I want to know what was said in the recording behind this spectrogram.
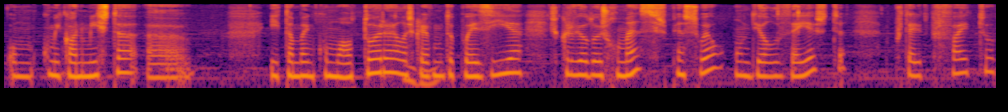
como, como economista. Uh, e também como autora, ela escreve uhum. muita poesia, escreveu dois romances, penso eu, um deles é este, Pretérito Perfeito,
